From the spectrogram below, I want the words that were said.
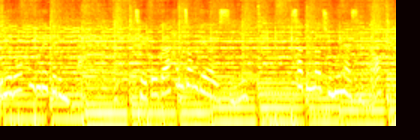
무료로 환불해 드립니다. 재고가 한정되어 있으니 서둘러 주문하세요.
